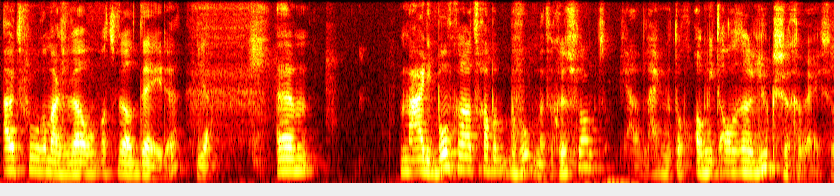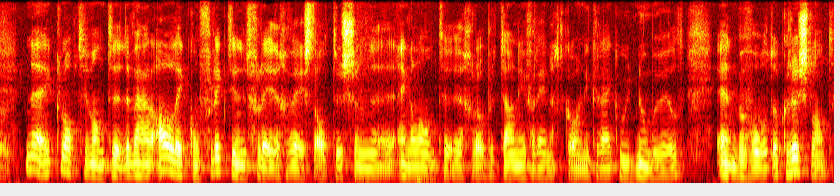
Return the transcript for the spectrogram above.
uitvoeren, maar ze wel, wat ze wel deden. Ja. Ehm, maar die bondgenootschappen, bijvoorbeeld met Rusland, ja, dat lijkt me toch ook niet altijd een luxe geweest. hoor. Nee, klopt. Want eh, er waren allerlei conflicten in het verleden geweest al tussen eh, Engeland, eh, Groot-Brittannië, Verenigd Koninkrijk, hoe je het noemen wilt. En bijvoorbeeld ook Rusland.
